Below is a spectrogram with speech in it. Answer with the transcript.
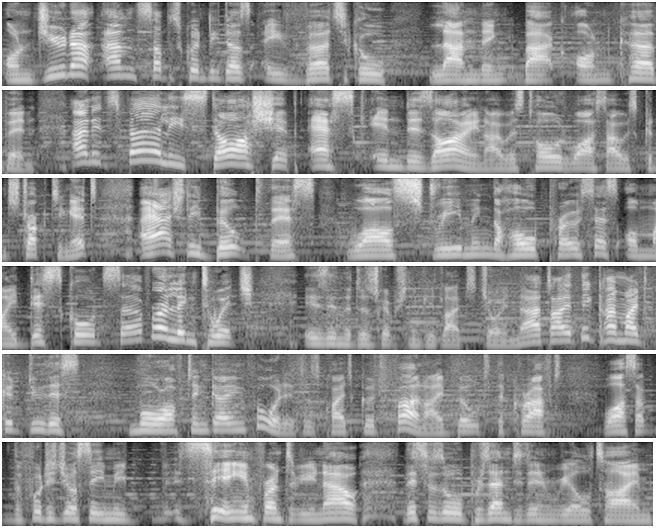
on Duna and subsequently does a vertical landing back on Kerbin. And it's fairly Starship esque in design, I was told whilst I was constructing it. I actually built this while streaming the whole process on my Discord server, a link to which is in the description if you'd like to join that. I think I might do this more often going forward. It was quite good fun. I built the craft whilst the footage you're seeing me seeing in front of you now, this was all presented in real time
